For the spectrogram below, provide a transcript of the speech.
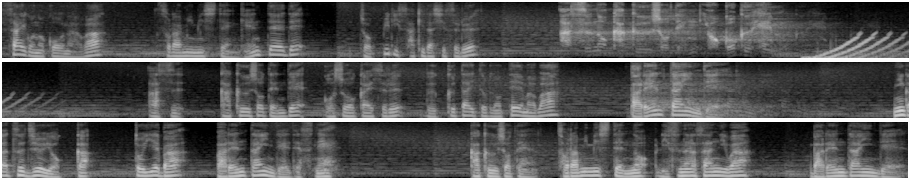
最後のコーナーは空耳視点限定でちょっぴり先出しする明日の架空書店予告編。明日架空書店でご紹介するブックタイトルのテーマはバレンタインデー。2月14日といえばバレンタインデーですね。架空書店空耳視点のリスナーさんにはバレンタインデ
